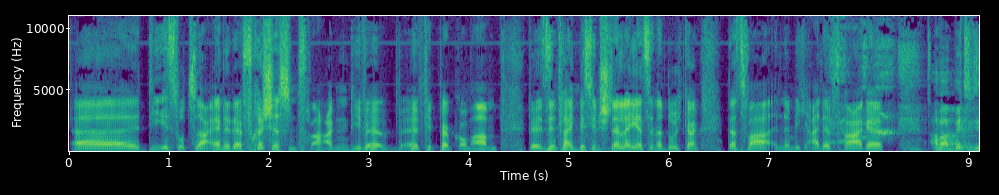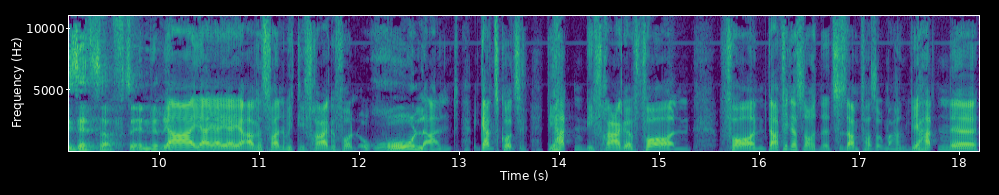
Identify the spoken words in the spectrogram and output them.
äh, die ist sozusagen eine der frischesten Fragen, die wir äh, Feedback bekommen haben. Wir sind vielleicht ein bisschen schneller jetzt in der Durchgang. Das war nämlich eine Frage. Aber bitte die Sätze auf zu Ende reden. Ja, ja, ja, ja, ja. Aber das war nämlich die Frage von Roland. Ganz kurz, wir hatten die Frage von, von, darf ich das noch eine Zusammenfassung machen? Wir hatten eine,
